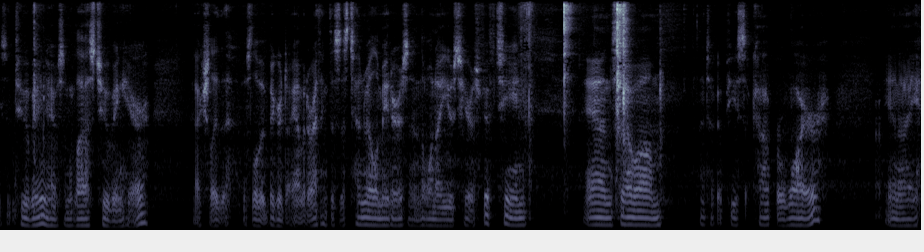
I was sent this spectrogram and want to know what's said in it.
piece of tubing. I have some glass tubing here. Actually, the, it's a little bit bigger diameter. I think this is 10 millimeters, and the one I used here is 15. And so um, I took a piece of copper wire, and I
